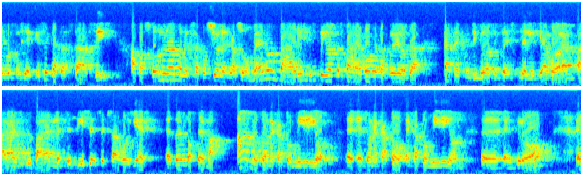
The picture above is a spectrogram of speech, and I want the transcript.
εργοστασιακές εγκαταστάσεις απασχολούν έναν των 600 εργαζομένων, τα αρίστη ποιότητας παραγόμενα προϊόντα κατέχουν την πρώτη θέση στην ελληνική αγορά με παράλληλε παράλληλες αιτήσεις, εξαγωγές. Εδώ είναι το θέμα άνω των, εκατομμυρίων, ε, ε των 100 εκατομμυρίων ε, ευρώ. Ε,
